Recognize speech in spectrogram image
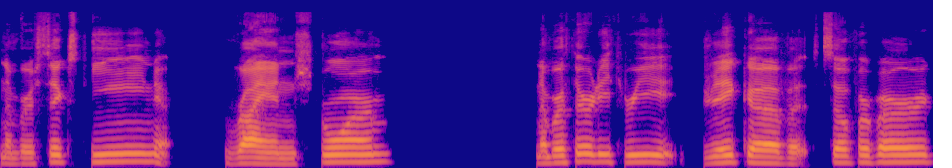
Number 16, Ryan Strome. Number 33, Jakob Silfverberg.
